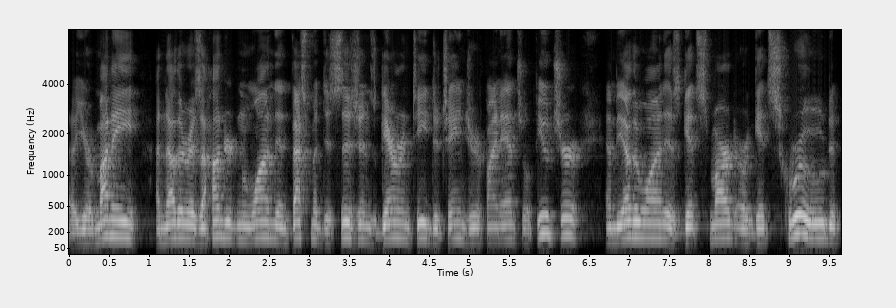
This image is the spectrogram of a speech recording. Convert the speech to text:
uh, Your Money. Another is 101 Investment Decisions Guaranteed to Change Your Financial Future and the other one is get smart or get screwed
